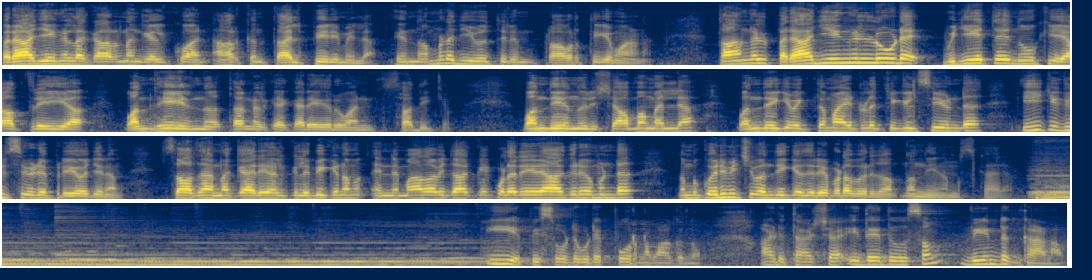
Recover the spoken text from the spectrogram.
പരാജയങ്ങളുടെ കാരണം കേൾക്കുവാൻ ആർക്കും താല്പര്യമില്ല. ഇത് നമ്മുടെ ജീവിതത്തിലും പ്രാവർത്തികമാണ്. താങ്കൾ പരാജയങ്ങളിലൂടെ വിജയത്തെ നോക്കി യാത്ര ചെയ്യുക വന്ധ്യയിൽ നിന്ന് താങ്കൾക്ക് കരകയറുവാൻ സാധിക്കും. വന്ധ്യ എന്നൊരു ശാപമല്ല. വന്ധ്യയ്ക്ക് വ്യക്തമായിട്ടുള്ള ചികിത്സയുണ്ട്. ഈ ചികിത്സയുടെ പ്രയോജനം സാധാരണക്കാരികൾക്ക് ലഭിക്കണം. എന്റെ മാതാപിതാക്കൾക്ക് വളരെയേറെ ആഗ്രഹമുണ്ട്. നമുക്ക് ഒരുമിച്ച് വന്ധ്യക്കെതിരെ പടപൊരുതാം നന്ദി നമസ്കാരം. ഈ എപ്പിസോഡ് ഇവിടെ പൂർണമാകുന്നു അടുത്ത ആഴ്ച ഇതേ ദിവസം വീണ്ടും കാണാം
